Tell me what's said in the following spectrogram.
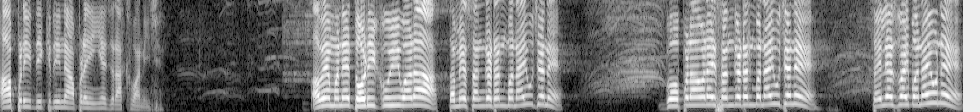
આપણી દીકરીને આપણે અહીંયા જ રાખવાની છે. હવે મને ધોળી કુઈ વાળા તમે સંગઠન બનાવ્યું છે ને? ગોપડા વાળાએ સંગઠન બનાવ્યું છે ને? શૈલેષભાઈ બનાવ્યું ને?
